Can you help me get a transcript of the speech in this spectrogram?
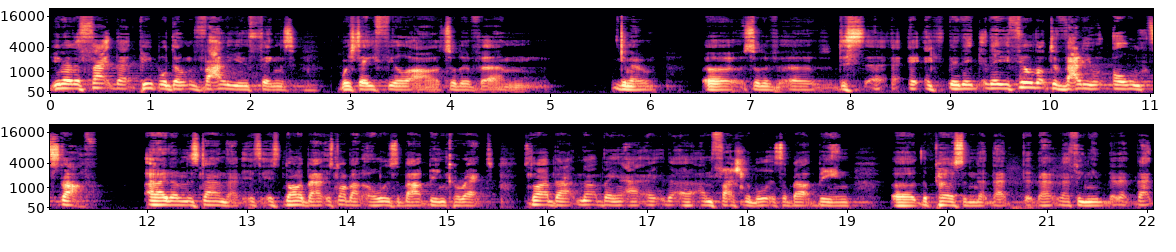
you know, the fact that people don't value things which they feel are sort of, um, you know uh, sort of uh, dis, uh, they, they feel not to value old stuff, and I don't understand that. It's, it's not about it's not about old. It's about being correct. It's not about not being uh, uh, unfashionable. It's about being uh, the person that that that, that, that thing that, that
